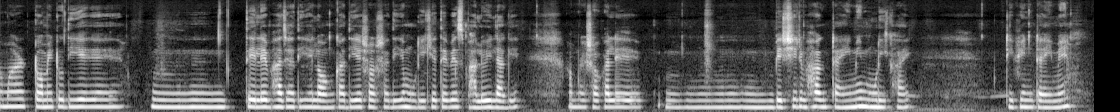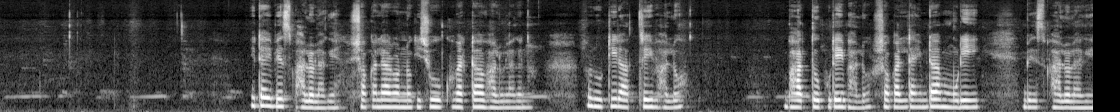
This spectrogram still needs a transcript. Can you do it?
আমার টমেটো দিয়ে তেলে ভাজা দিয়ে, লঙ্কা দিয়ে, শসা দিয়ে মুড়ি খেতে বেশ ভালোই লাগে। আমরা সকালে বেশিরভাগ টাইমই মুড়ি খাই, টিফিন টাইমে। এটাই বেশ ভালো লাগে। সকালে আর অন্য কিছু খুব একটা ভালো লাগে না। রুটি রাত্রেই ভালো, ভাত দুপুরেই ভালো। সকাল টাইমটা মুড়ি বেশ ভালো লাগে।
